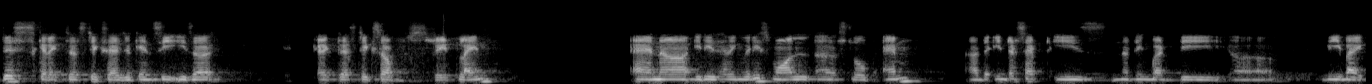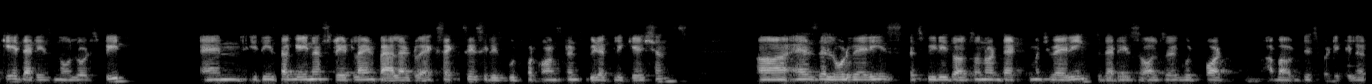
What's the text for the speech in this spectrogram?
this characteristics, as you can see, is a characteristics of straight line. And uh, it is having very small uh, slope m the intercept is nothing but the uh, v by k, that is no load speed. And it is again a straight line parallel to x-axis. It is good for constant speed applications. Uh, as the load varies, the speed is also not that much varying. So that is also a good part about this particular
